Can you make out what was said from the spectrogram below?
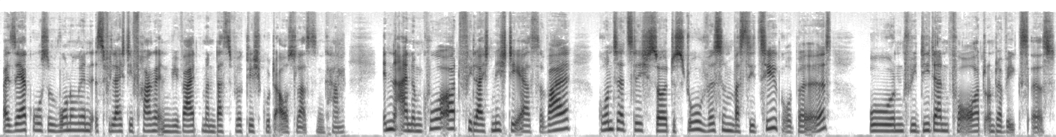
Bei sehr großen Wohnungen ist vielleicht die Frage, inwieweit man das wirklich gut auslasten kann. In einem Kurort vielleicht nicht die erste Wahl. Grundsätzlich solltest du wissen, was die Zielgruppe ist und wie die dann vor Ort unterwegs ist.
